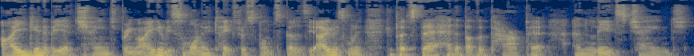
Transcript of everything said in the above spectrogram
Are you going to be a change bringer? Are you going to be someone who takes responsibility? Are you going to be someone who puts their head above a parapet and leads change?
